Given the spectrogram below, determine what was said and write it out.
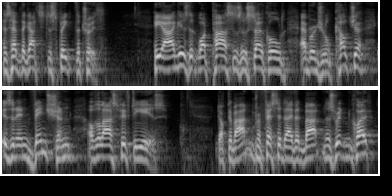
has had the guts to speak the truth. He argues that what passes as so called Aboriginal culture is an invention of the last 50 years. Dr. Barton, Professor David Barton, has written, quote,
